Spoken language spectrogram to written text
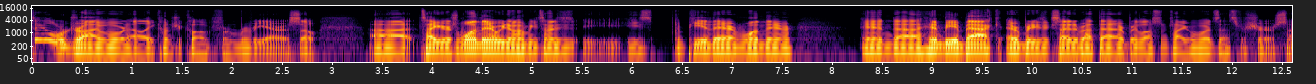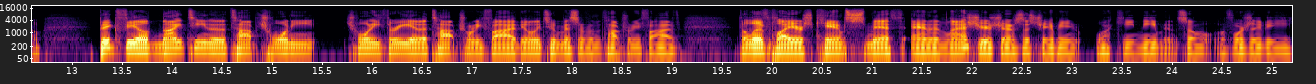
take a little drive over to LA Country Club from Riviera. So uh, Tigers won there. We know how many times he's he's competed there and won there. And uh, him being back, everybody's excited about that. Everybody loves some Tiger Woods, that's for sure. So big field, 19 of the top 20, 23 of the top 25. The only two missing from the top 25 the LIV players Cam Smith and then last year's Genesis champion Joaquin Niemann. So unfortunately the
